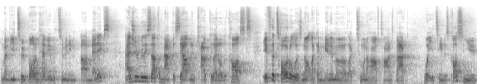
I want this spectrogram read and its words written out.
or maybe you're too bottom heavy with too many uh, medics. As you really start to map this out and then calculate all the costs, if the total is not like a minimum of like two and a half times back what your team is costing you,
